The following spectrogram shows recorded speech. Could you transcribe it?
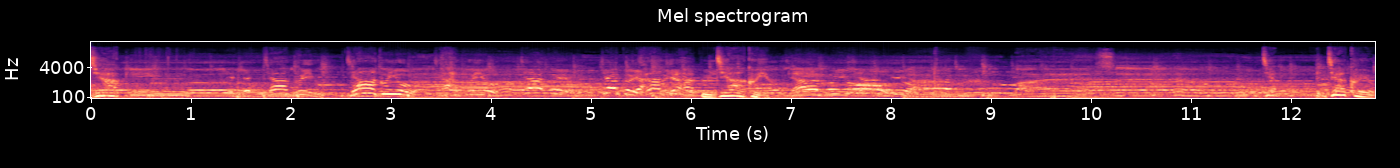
Дякую. Дякую. Дякую. Дякую. Дякую. Дякую. Дякую. Дя- Дякую. Дякую.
